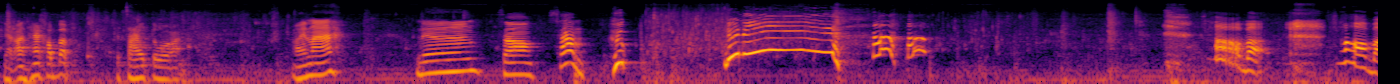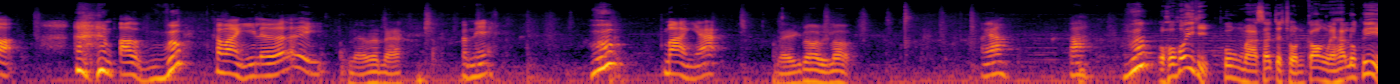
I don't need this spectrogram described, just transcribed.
เดี๋ยวก่อนให้เขาแบบกระจายตัวก่อนเอาไว้นะหนึ่งสองสามฮึบดูนี่ ชอบอะชอบอะ ปลาแบบวึบเข้ามาอย่างนี้เลยไหนแบบไหน แบบนี้วึบมาอย่างเงี้ยไหนอีกรอบอีกรอบ เอายังปลาวึบโอ้ยพุ่งมาซะจะชนกล้องเลยฮะลูกพี่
